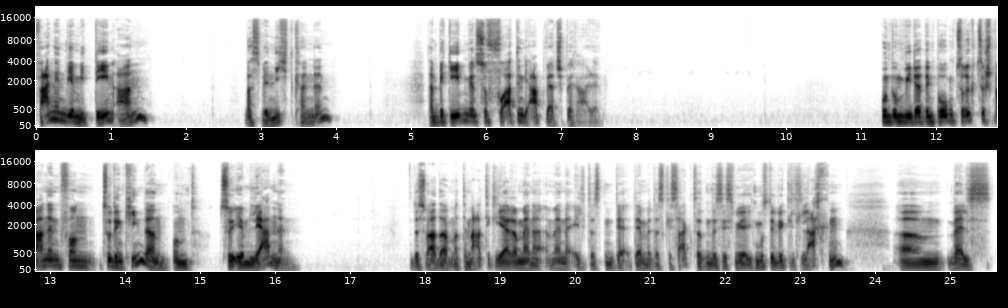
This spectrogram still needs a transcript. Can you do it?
fangen wir mit dem an, was wir nicht können, dann begeben wir uns sofort in die Abwärtsspirale. Und um wieder den Bogen zurückzuspannen von zu den Kindern und zu ihrem Lernen. Das war der Mathematiklehrer meiner, meiner Ältesten, der, der mir das gesagt hat. Und das ist mir, ich musste wirklich lachen, ähm, weil es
